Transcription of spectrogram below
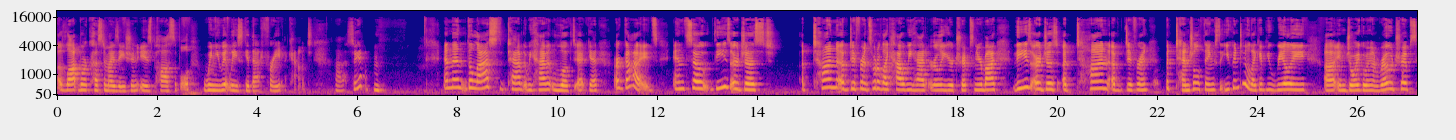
a lot more customization is possible when you at least get that free account. Uh, so, yeah. And then the last tab that we haven't looked at yet are guides. And so these are just a ton of different, sort of like how we had earlier trips nearby. These are just a ton of different potential things that you can do. Like if you really uh, enjoy going on road trips,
